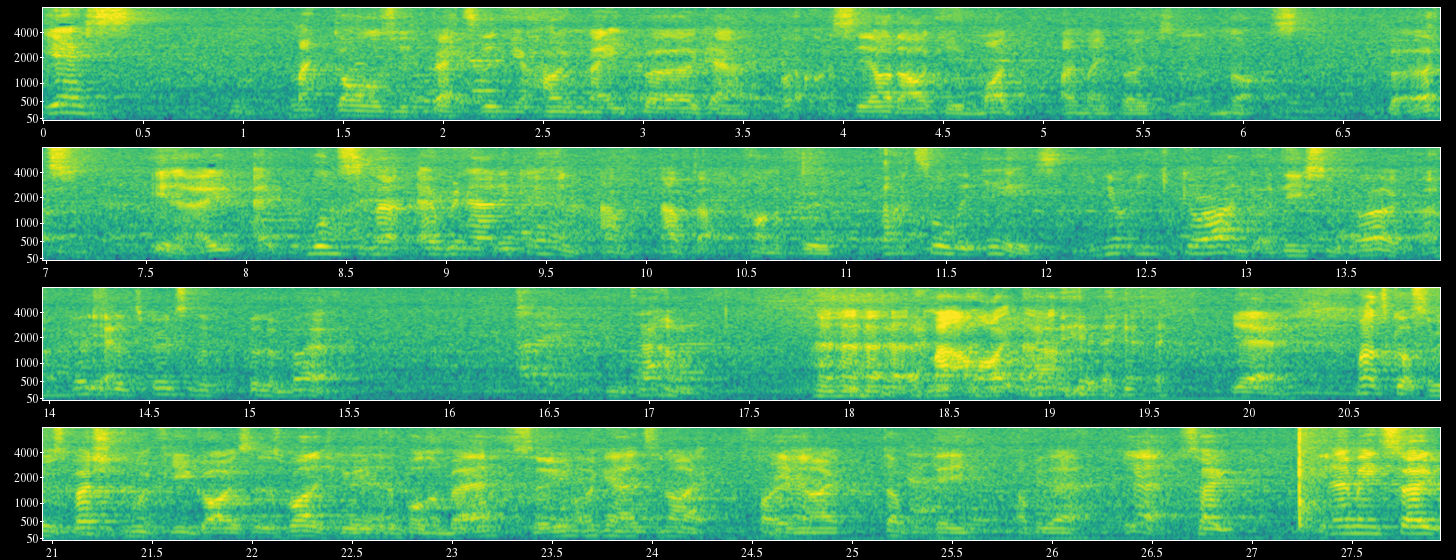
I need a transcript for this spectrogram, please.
Yes, McDonald's is better than your homemade burger. But see, I'd argue my homemade burgers are nuts. But you know, once in that, every now and again, have, have that kind of food. That's all it is. You, know, you could go out and get a decent burger. Go to, Yeah. the, go to the Bull and Bear in town. Matt I like that. Yeah, Matt's got something special coming for you guys as well. If you eat the Bull and Bear soon. I'm going tonight, Friday Yeah. night, double D. I'll be there. Yeah. So you know what I mean. So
